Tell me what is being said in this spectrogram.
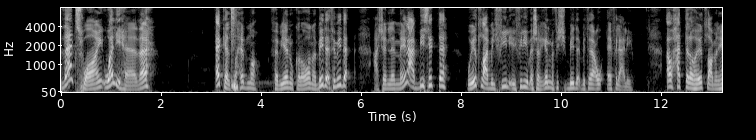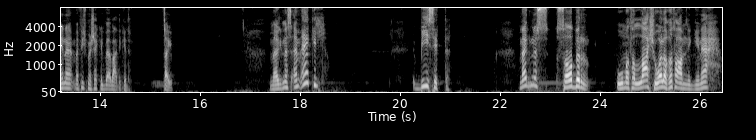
That's why ولهذا أكل صاحبنا فابيانو كروانا بيدق في بيدق عشان لما يلعب B ستة ويطلع بالفيل الفيل يبقى شغال مفيش بيدق بتاعه قافل عليه. أو حتى لو هيطلع من هنا مفيش مشاكل بقى بعد كده. طيب. ماجنس قام آكل. B ستة. ماجنس صابر وما طلعش ولا قطعة من الجناح.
